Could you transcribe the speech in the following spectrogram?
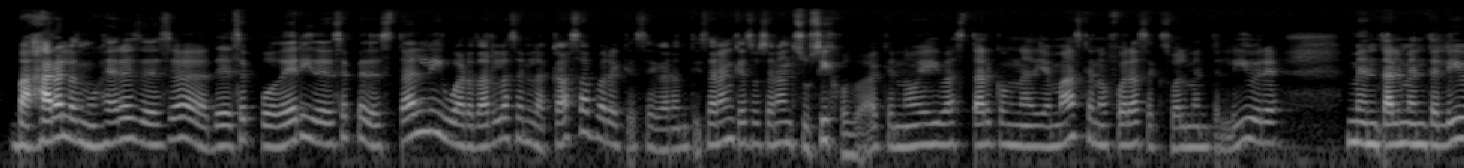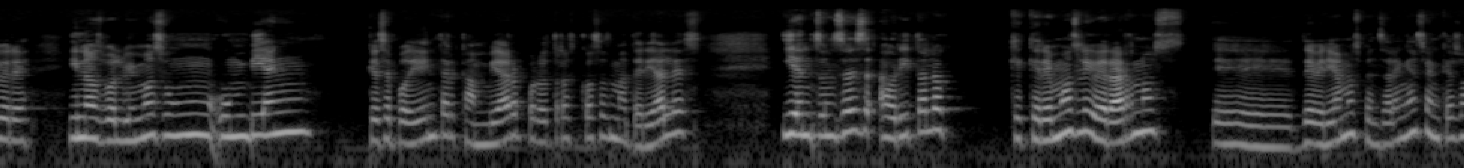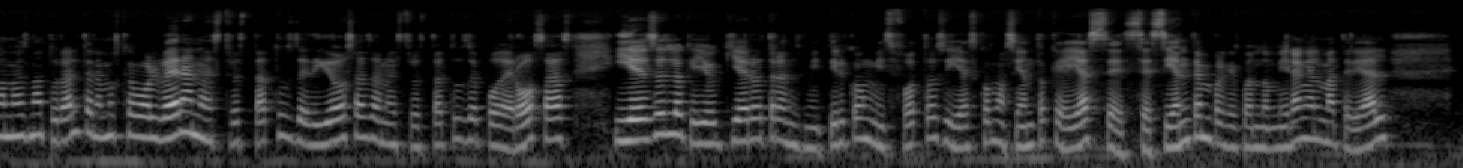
bajar a las mujeres de ese, de ese poder y de ese pedestal y guardarlas en la casa para que se garantizaran que esos eran sus hijos, que no iba a estar con nadie más, que no fuera sexualmente libre, mentalmente libre y nos volvimos un, un bien que se podía intercambiar por otras cosas materiales. Y entonces ahorita lo que queremos liberarnos, eh, deberíamos pensar en eso, en que eso no es natural, tenemos que volver a nuestro estatus de diosas, a nuestro estatus de poderosas, y eso es lo que yo quiero transmitir con mis fotos y es como siento que ellas se, se sienten, porque cuando miran el material,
